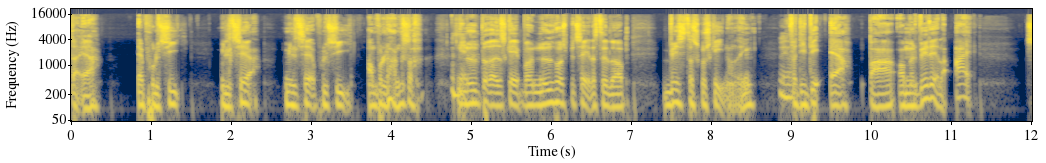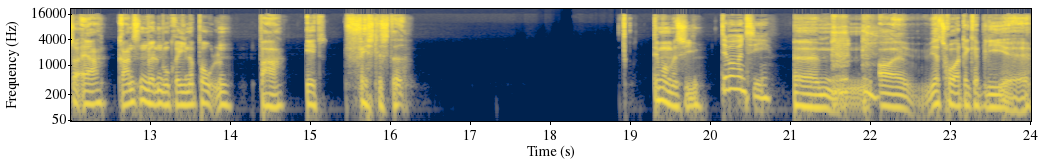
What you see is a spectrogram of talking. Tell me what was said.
der er af politi, militær, militærpoliti, ambulancer, Ja. ja. nødberedskaber, nødhospitaler stillet op, hvis der skulle ske noget. Ikke? Jo. Fordi det er bare, om man ved det eller ej, så er grænsen mellem Ukraine og Polen bare et festligt sted. Det må man sige. Det må man sige. Øhm, og jeg tror, at det kan blive øh,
